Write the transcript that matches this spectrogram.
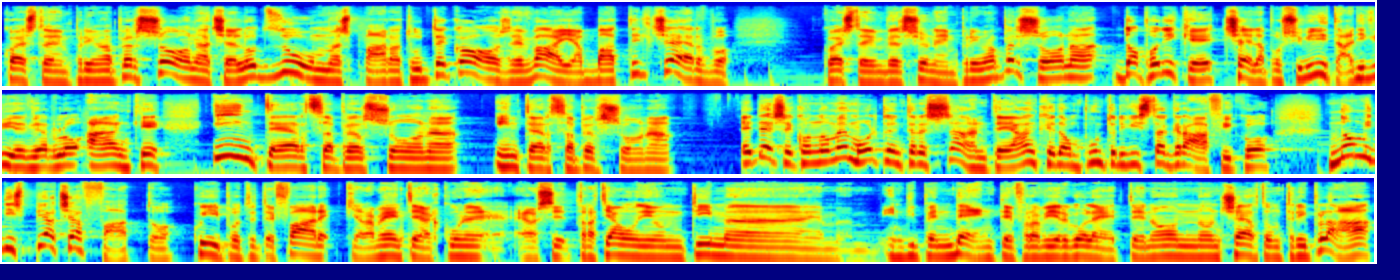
Questo è in prima persona, c'è lo zoom, spara tutte cose, vai, abbatti il cervo. Questo è in versione in prima persona, dopodiché c'è la possibilità di viverlo anche in terza persona, in terza persona. Ed è secondo me molto interessante anche da un punto di vista grafico. Non mi dispiace affatto. Qui potete fare, chiaramente alcune, eh, trattiamo di un team eh, indipendente, fra virgolette, non, non certo un AAA,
